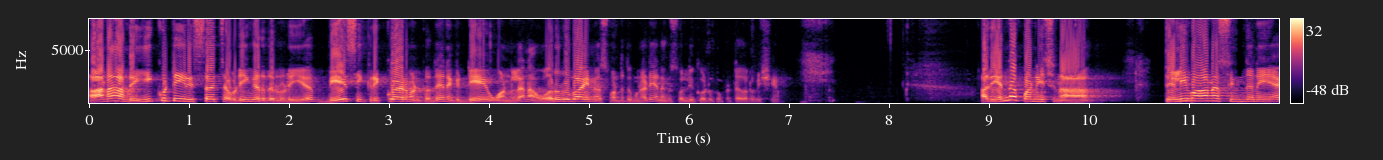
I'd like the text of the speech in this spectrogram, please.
ஆனால் அந்த ஈக்விட்டி ரிசர்ச் அப்படிங்கிறதுனுடைய பேசிக் ரிக்குவயர்மெண்ட் வந்து எனக்கு டே ஒன்ல நான் ஒரு ரூபாய் இன்வெஸ்ட் பண்ணுறதுக்கு முன்னாடி எனக்கு சொல்லிக் கொடுக்கப்பட்ட ஒரு விஷயம். அது என்ன பண்ணிச்சுன்னா தெளிவான சிந்தனையை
